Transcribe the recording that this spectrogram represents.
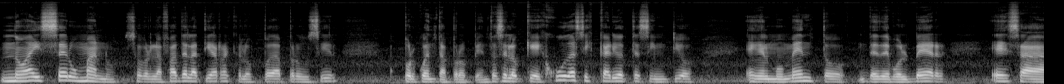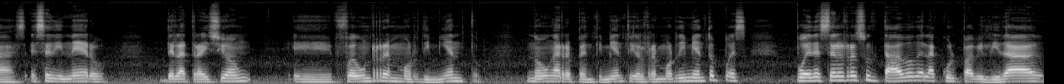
no hay ser humano sobre la faz de la tierra que los pueda producir por cuenta propia. Entonces lo que Judas Iscariote sintió en el momento de devolver esas, ese dinero de la traición eh, fue un remordimiento, no un arrepentimiento. Y el remordimiento pues puede ser el resultado de la culpabilidad,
